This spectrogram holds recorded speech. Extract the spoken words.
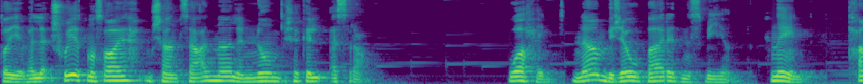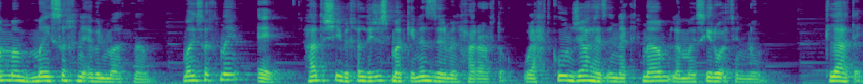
طيب هلأ شوية نصايح مشان تساعدنا للنوم بشكل أسرع. واحد نام بجو بارد نسبيا. اثنين تحمم بمي سخنة قبل ما تنام. مي سخنة؟ إيه. هذا الشي بخلي جسمك ينزل من حرارته ورح تكون جاهز إنك تنام لما يصير وقت النوم. ثلاثة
